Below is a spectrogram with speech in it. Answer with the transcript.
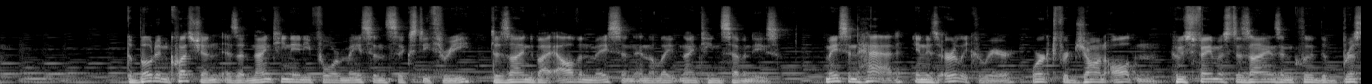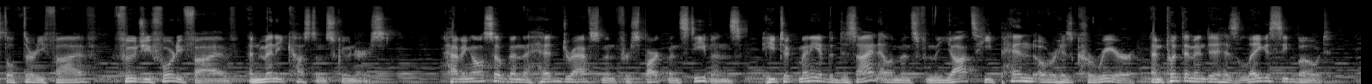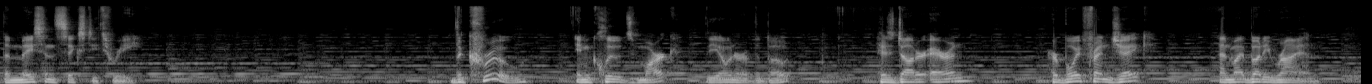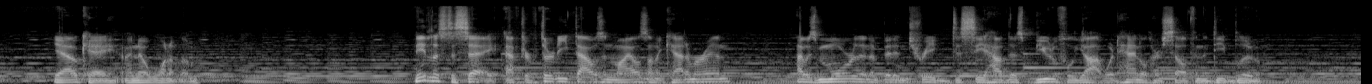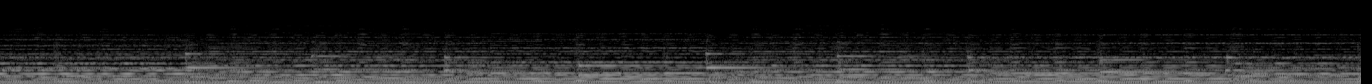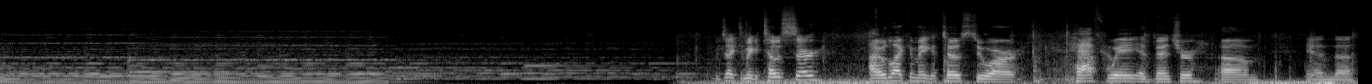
The boat in question is a 1984 Mason 63, designed by Alvin Mason in the late 1970s. Mason had, in his early career, worked for John Alden, whose famous designs include the Bristol 35, Fuji 45, and many custom schooners. Having also been the head draftsman for Sparkman Stevens, he took many of the design elements from the yachts he penned over his career and put them into his legacy boat, the Mason 63. The crew includes Mark, the owner of the boat, his daughter Erin, her boyfriend Jake, and my buddy Ryan. Yeah, okay, I know one of them. Needless to say, after 30,000 miles on a catamaran, I was more than a bit intrigued to see how this beautiful yacht would handle herself in the deep blue. Would you like to make a toast, sir? I would like to make a toast to our halfway adventure um, and uh,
